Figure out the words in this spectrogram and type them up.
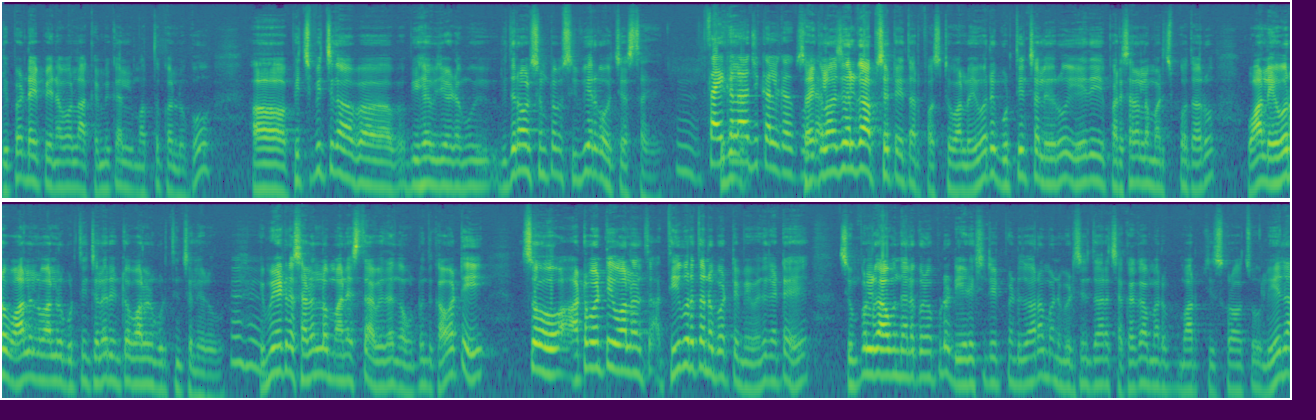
డిపెండ్ అయిపోయిన వాళ్ళు ఆ కెమికల్ మత్తు కళ్ళుకు పిచ్చి పిచ్చిగా బిహేవ్ చేయడము విత్డ్రావల్ సిమ్టమ్స్ సివియర్గా వచ్చేస్తాయి. సైకలాజికల్గా కూడా. సైకలాజికల్గా అప్సెట్ అవుతారు ఫస్ట్ వాళ్ళు ఎవరు గుర్తించలేరు ఏది పరిసరాల్లో మర్చిపోతారు. వాళ్ళు ఎవరు వాళ్ళని వాళ్ళని గుర్తించలేరు ఇంట్లో వాళ్ళని గుర్తించలేరు. ఇమీడియట్గా సడన్లో మానేస్తే ఆ విధంగా ఉంటుంది. కాబట్టి సో అటువంటి వాళ్ళ తీవ్రతను బట్టి మేము ఎందుకంటే సింపుల్గా ఉంది అనుకున్నప్పుడు డిఎడిక్షన్ ట్రీట్మెంట్ ద్వారా మన మెడిసిన్ ద్వారా చక్కగా మనం మార్పు తీసుకురావచ్చు. లేదా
